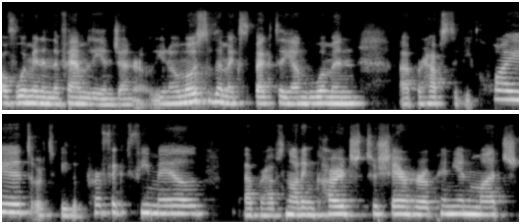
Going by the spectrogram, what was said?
of women in the family in general. You know, most of them expect a young woman uh, perhaps to be quiet or to be the perfect female, uh, perhaps not encouraged to share her opinion much.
